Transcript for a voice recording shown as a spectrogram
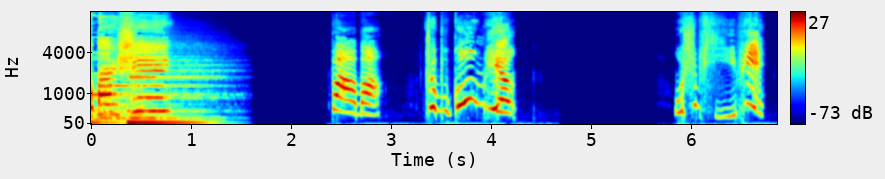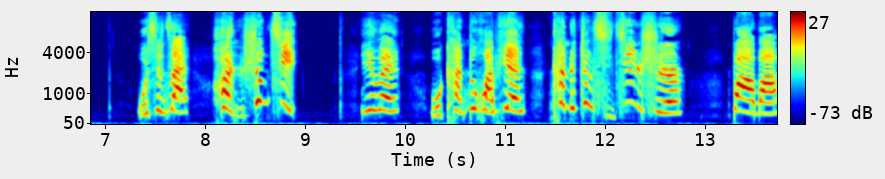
宝巴士。爸爸，这不公平！我是皮皮，我现在很生气，因为我看动画片看得正起劲时，爸爸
